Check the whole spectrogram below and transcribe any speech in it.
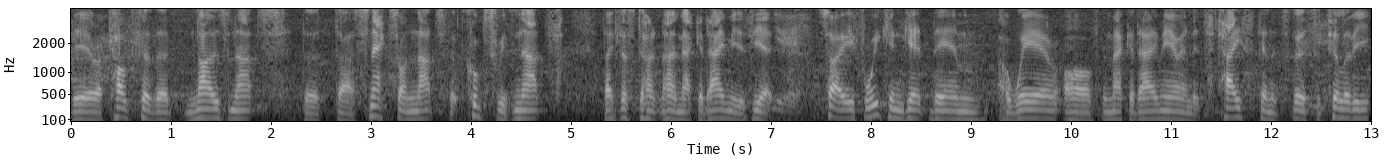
they're a culture that knows nuts, that uh, snacks on nuts, that cooks with nuts, they just don't know macadamias yet. Yeah. So if we can get them aware of the macadamia and its taste and its versatility,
